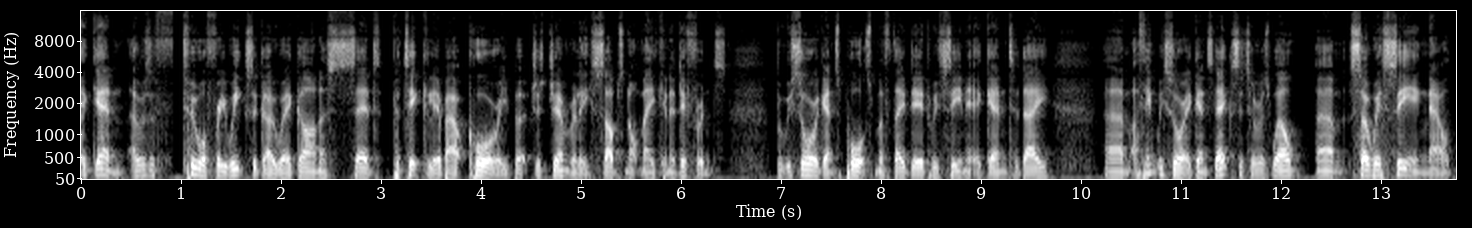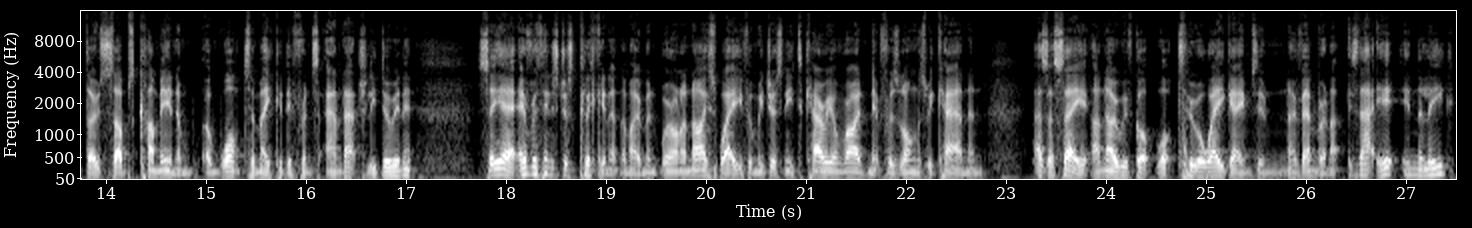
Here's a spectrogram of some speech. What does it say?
again, it was two or three weeks ago where Garner said, particularly about Corey, but just generally, subs not making a difference. But we saw against Portsmouth they did. We've seen it again today. Um, I think we saw it against Exeter as well. Um, so we're seeing now those subs come in and, and, want to make a difference and actually doing it. So yeah, everything's just clicking at the moment. We're on a nice wave and we just need to carry on riding it for as long as we can. And as I say, I know we've got what two away games in November, and is that it in the league?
